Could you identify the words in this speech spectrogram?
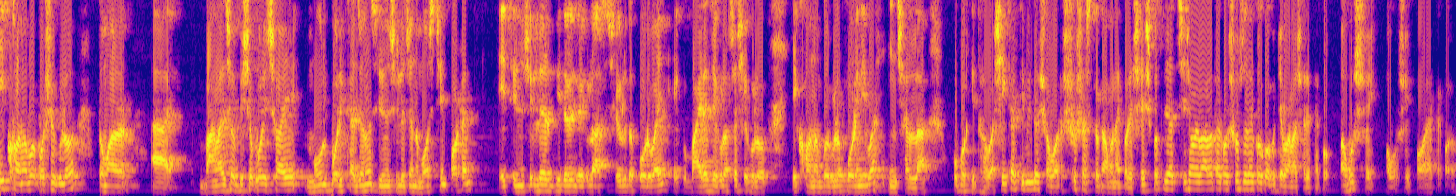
এই খ নম্বর প্রশ্নগুলো তোমার বাংলাদেশ ও বিশ্ব পরিচয় মূল পরীক্ষার জন্য, সৃজনশীলের জন্য মোস্ট ইম্পর্টেন্ট এই সৃজনশীলের ভিতরে যেগুলো আছে, সেগুলো তো পড়বাই। বাইরে যেগুলো আছে, সেগুলো এই খ নম্বরগুলো পড়ে নিবা। ইনশাল্লাহ উপকৃত হবা। শিক্ষার্থীবৃন্দ, সবার সুস্বাস্থ্য কামনা করে শেষ করতে যাচ্ছি। সবাই ভালো থাকো, সুস্থ থাকো, কবিতা বাংলার সাথে থাকো। অবশ্যই অবশ্যই পড়ালেখা করো।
